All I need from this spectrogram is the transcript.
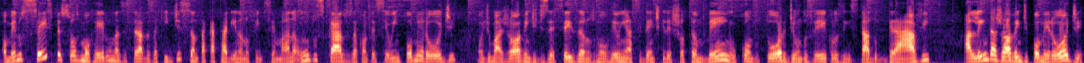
Ao menos seis pessoas morreram nas estradas aqui de Santa Catarina no fim de semana. Um dos casos aconteceu em Pomerode, onde uma jovem de 16 anos morreu em um acidente que deixou também o condutor de um dos veículos em estado grave. Além da jovem de Pomerode,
